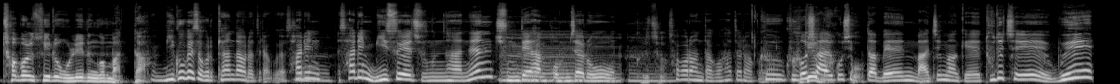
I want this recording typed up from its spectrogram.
처벌 수위를 올리는 건 맞다. 미국에서 그렇게 한다 그러더라고요. 살인 음. 살인 미수에 준하는 중대한 음, 범죄로 음. 처벌한다고 하더라고요. 그 그것이 알고 맞고. 싶다. 맨 마지막에 도대체 왜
